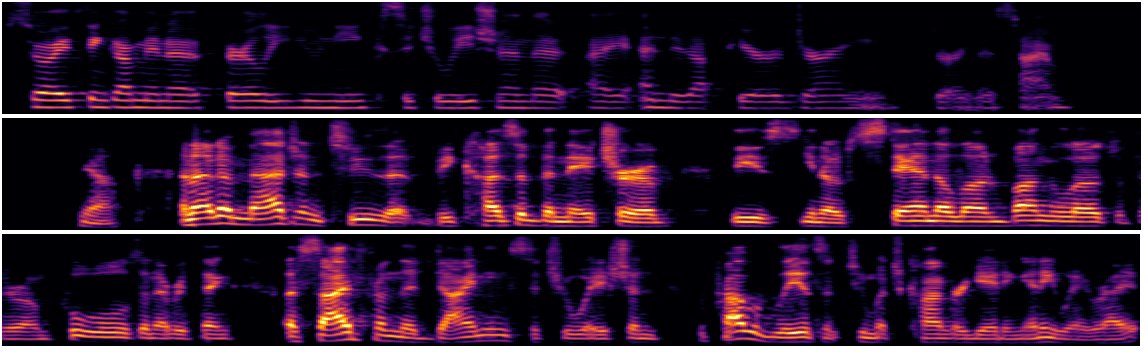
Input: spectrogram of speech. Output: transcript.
so I think I'm in a fairly unique situation that I ended up here during during this time. Yeah, and I'd imagine too that because of the nature of these, you know, standalone bungalows with their own pools and everything, aside from the dining situation, there probably isn't too much congregating anyway, right?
